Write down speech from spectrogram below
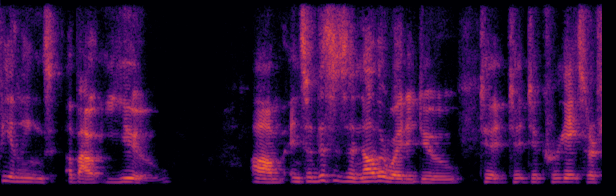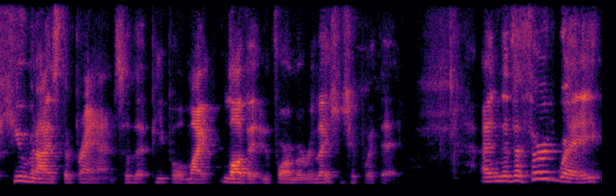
feelings about you. Um, and so this is another way to do to, to, to create sort of humanize the brand so that people might love it and form a relationship with it. And the third way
